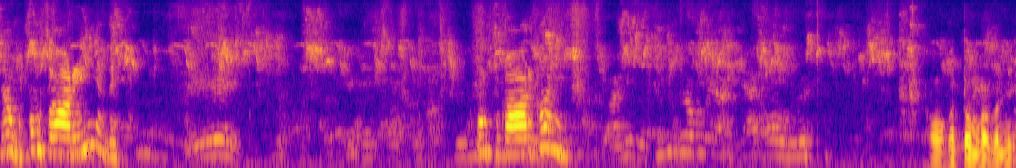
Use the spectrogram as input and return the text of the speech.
เราปงสอริเนี่ยดิ ปงสอริคนอ๋อก็ต้มครับวันนี้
